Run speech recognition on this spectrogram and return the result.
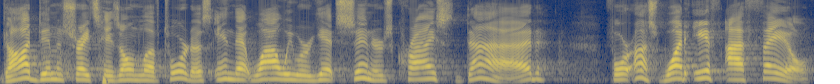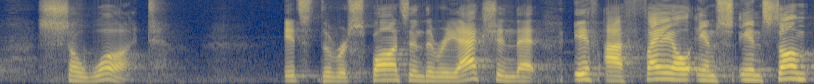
God demonstrates his own love toward us in that while we were yet sinners, Christ died for us. What if I fail? So what? It's the response and the reaction that if I fail in, in some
